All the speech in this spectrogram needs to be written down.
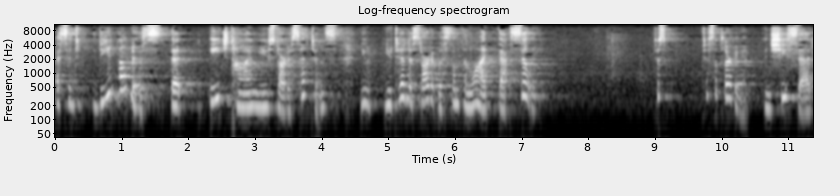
I said, Do you notice that each time you start a sentence, you, you tend to start it with something like, That's silly? Just, just observing it. And she said,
